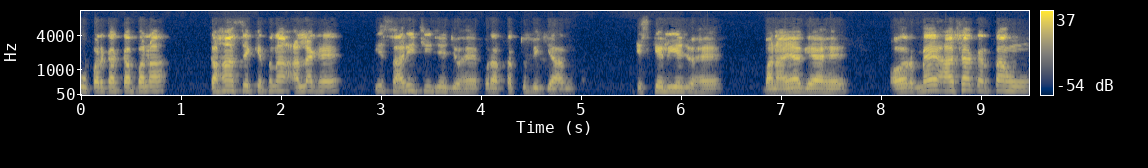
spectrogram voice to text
ऊपर का कब बना कहाँ से कितना अलग है ये सारी चीज़ें जो है पुरातत्व विज्ञान इसके लिए जो है बनाया गया है। और मैं आशा करता हूँ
